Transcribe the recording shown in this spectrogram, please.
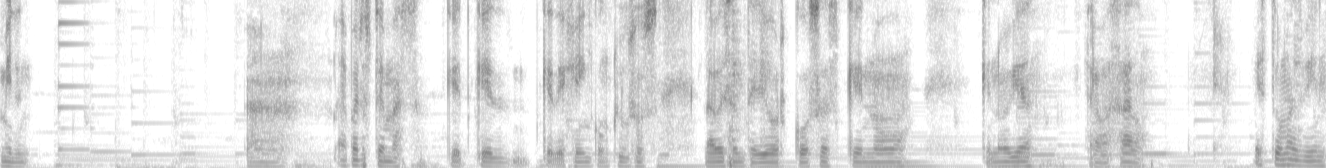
miren, uh, hay varios temas que, que, dejé inconclusos la vez anterior, cosas que no, que no había trabajado. Esto más bien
